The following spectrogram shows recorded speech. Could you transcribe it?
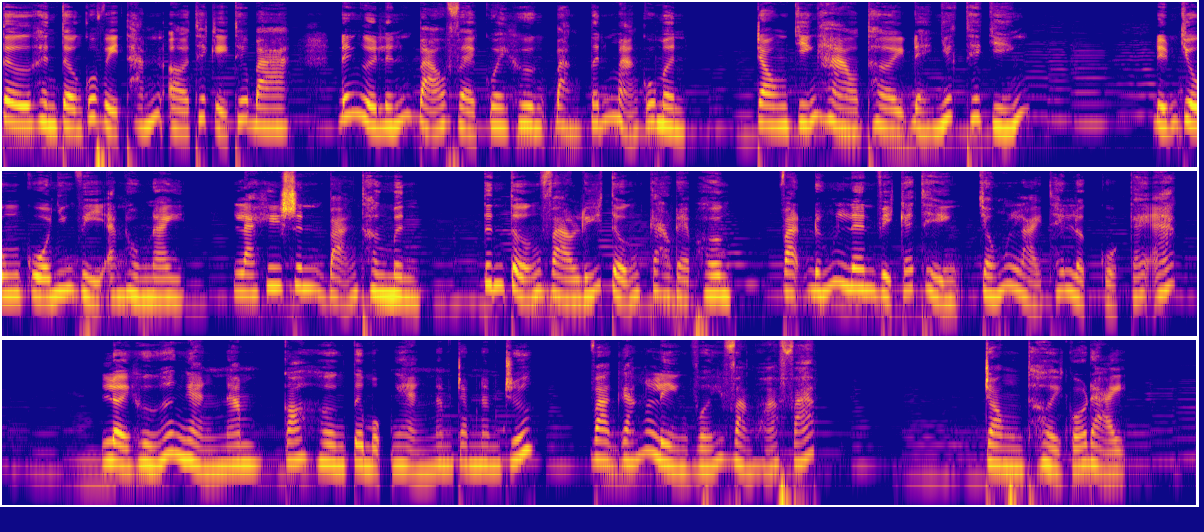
Từ hình tượng của vị thánh ở thế kỷ thứ ba đến người lính bảo vệ quê hương bằng tính mạng của mình trong chiến hào thời đệ nhất thế chiến. Điểm chung của những vị anh hùng này là hy sinh bản thân mình, tin tưởng vào lý tưởng cao đẹp hơn và đứng lên vì cái thiện chống lại thế lực của cái ác. Lời hứa ngàn năm có hơn từ 1.500 năm trước và gắn liền với văn hóa Pháp – trong thời cổ đại,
